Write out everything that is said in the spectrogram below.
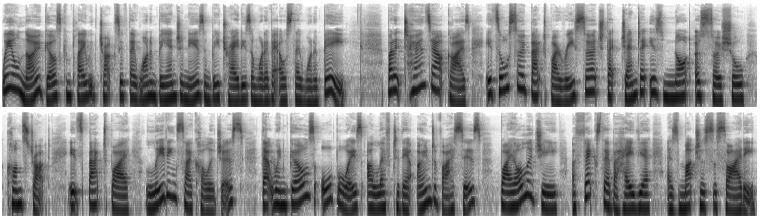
We all know girls can play with trucks if they want and be engineers and be tradies and whatever else they want to be. But it turns out, guys, it's also backed by research that gender is not a social construct. It's backed by leading psychologists that when girls or boys are left to their own devices, biology affects their behavior as much as society.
